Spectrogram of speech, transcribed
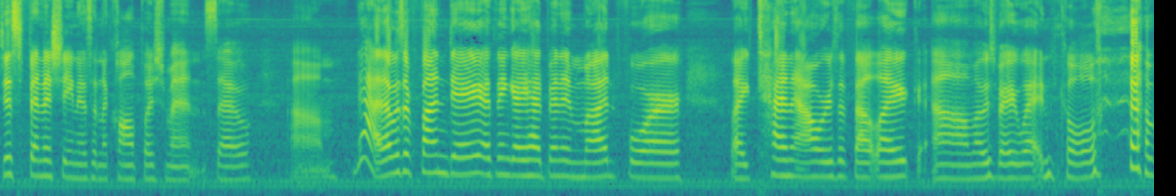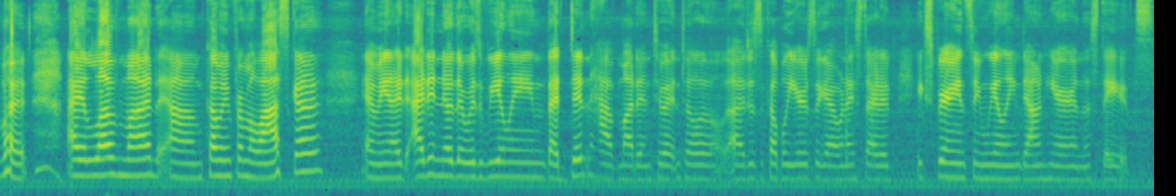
just finishing is an accomplishment. So, um, yeah, that was a fun day. I think I had been in mud for like 10 hours, it felt like. Um, I was very wet and cold, but I love mud. Um, coming from Alaska, I mean, I, I, didn't know there was wheeling that didn't have mud into it until uh, just a couple years ago when I started experiencing wheeling down here in the States.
